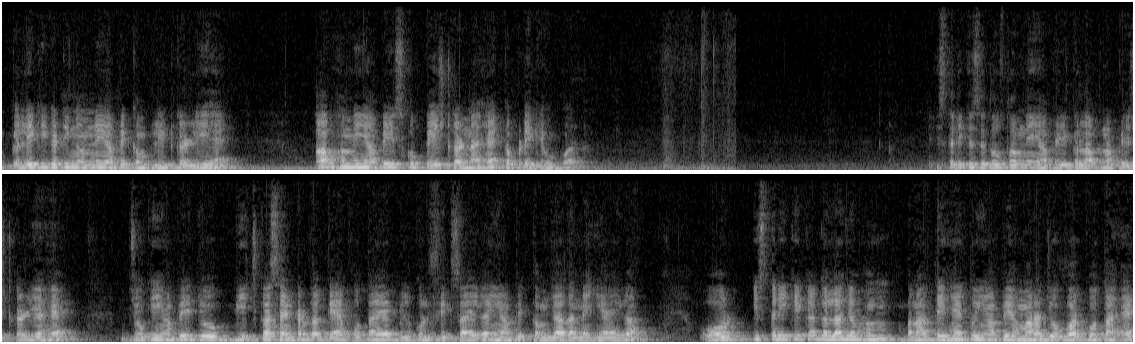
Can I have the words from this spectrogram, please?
गले की कटिंग हमने यहाँ पे कंप्लीट कर ली है। अब हमें यहाँ पे इसको पेस्ट करना है कपड़े के ऊपर। इस तरीके से दोस्तों हमने यहाँ पे गला अपना पेस्ट कर लिया है, जो कि यहाँ पे जो बीच का सेंटर का गैप होता है बिल्कुल फिक्स आएगा, यहाँ पे कम ज़्यादा नहीं आएगा। और इस तरीके का गला जब हम बनाते हैं तो यहाँ पे हमारा जो वर्क होता है,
